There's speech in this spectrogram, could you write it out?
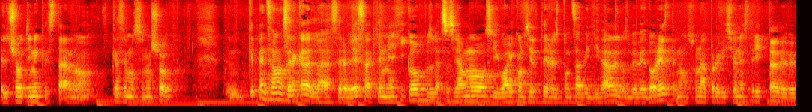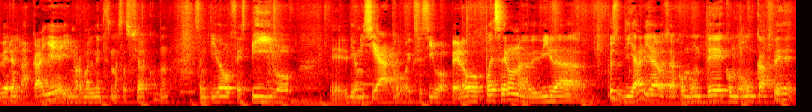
el show tiene que estar, ¿no? ¿Qué hacemos sin un show? ¿Qué pensamos acerca de la cerveza aquí en México? Pues la asociamos igual con cierta irresponsabilidad de los bebedores. Tenemos una prohibición estricta de beber en la calle y normalmente es más asociada con un sentido festivo, eh, dionisiaco, excesivo. Pero puede ser una bebida pues diaria, o sea, como un té, como un café.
